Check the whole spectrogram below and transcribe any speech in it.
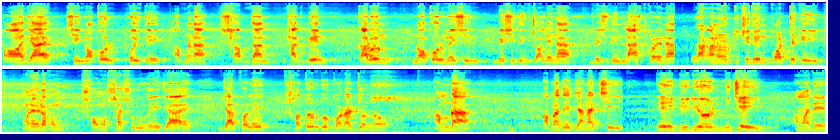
পাওয়া যায়। সেই নকল হইতে আপনারা সাবধান থাকবেন। কারণ নকল মেশিন বেশি দিন চলে না, বেশি দিন লাস্ট করে না। লাগানোর কিছুদিন পর থেকেই অনেক রকম সমস্যা শুরু হয়ে যায়। যার ফলে সতর্ক করার জন্য আমরা আপনাদের জানাচ্ছি, এই ভিডিওর নিচেই আমাদের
